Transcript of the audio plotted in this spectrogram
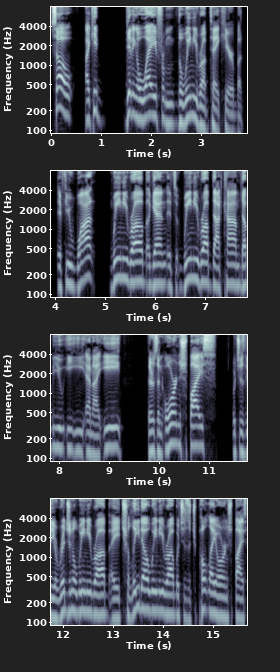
So i keep getting away from the weenie rub take here but if you want weenie rub again it's weenierub.com w-e-e-n-i-e there's an orange spice which is the original weenie rub a cholito weenie rub which is a chipotle orange spice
